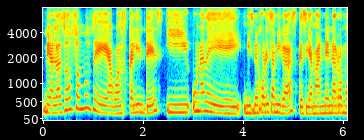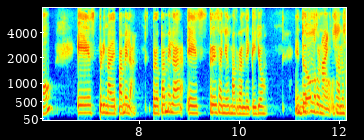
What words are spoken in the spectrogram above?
Mira, las dos somos de Aguascalientes y una de mis mejores amigas, que se llama Nena Romo, es prima de Pamela, pero Pamela es tres años más grande que yo. Entonces, bueno, o sea, nos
